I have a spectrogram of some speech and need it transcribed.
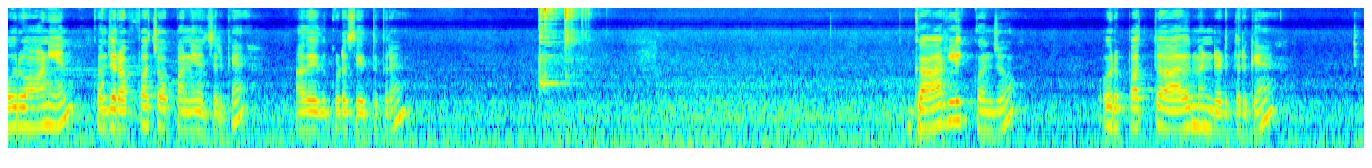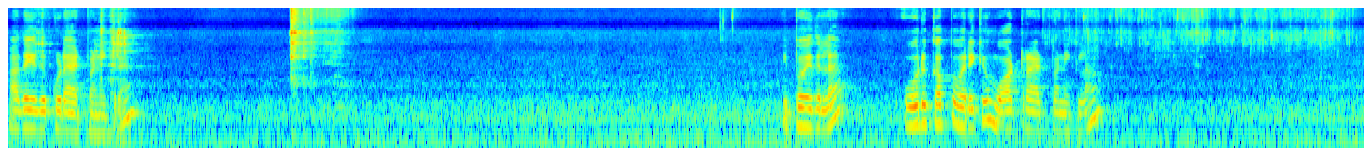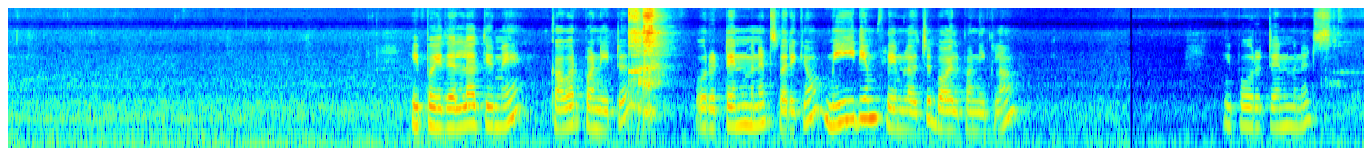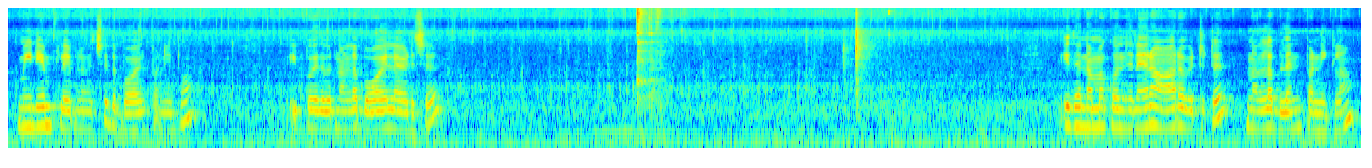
ஒரு ஆனியன் கொஞ்சம் ரஃப்பாக சாப் பண்ணி வச்சுருக்கேன். அதை இது கூட சேர்த்துக்கிறேன். கார்லிக் கொஞ்சம் ஒரு பத்து ஆல்மண்ட் எடுத்திருக்கேன். அதை இது கூட ஆட் பண்ணிக்கிறேன். இப்போ இதில் ஒரு கப் வரைக்கும் வாட்டர் ஆட் பண்ணிக்கலாம். இப்போ இது எல்லாத்தையுமே கவர் பண்ணிவிட்டு ஒரு டென் மினிட்ஸ் வரைக்கும் மீடியம் ஃப்ளேமில் வச்சு பாயில் பண்ணிக்கலாம். இப்போ ஒரு டென் மினிட்ஸ் மீடியம் ஃப்ளேமில் வச்சு இதை பாயில் பண்ணிட்டோம். இப்போ இது ஒரு நல்லா பாயில் ஆகிடுச்சு இதை நம்ம கொஞ்சம் நேரம் ஆற விட்டுட்டு நல்லா பிளெண்ட் பண்ணிக்கலாம்.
